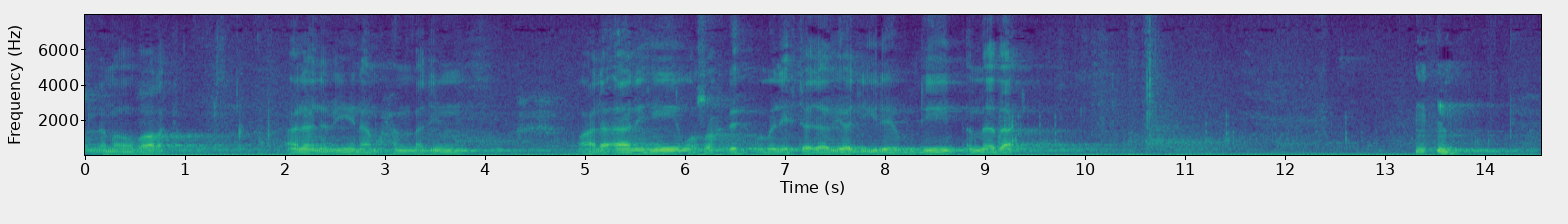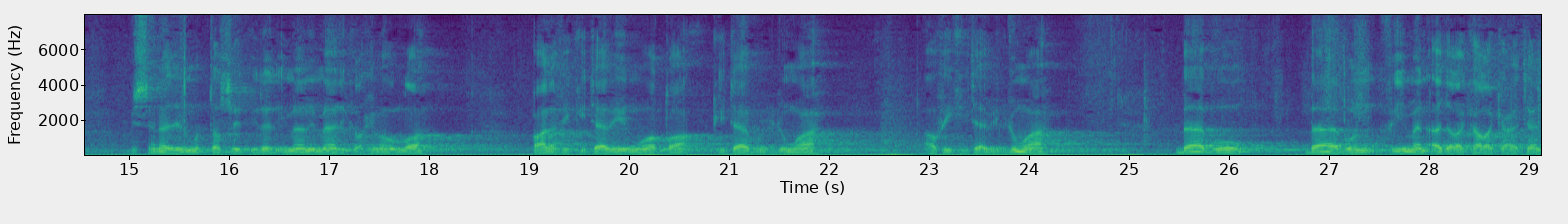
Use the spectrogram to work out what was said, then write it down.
وسلم وبارك على نبينا محمد وعلى آله وصحبه ومن اهتدى بهدي إلى يوم الدين. أما بعد. بالسند المتصل إلى الإمام مالك رحمه الله قال في كتابه الموطأ كتاب الجمعة أو في كتاب الجمعة باب باب في من أدرك ركعة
